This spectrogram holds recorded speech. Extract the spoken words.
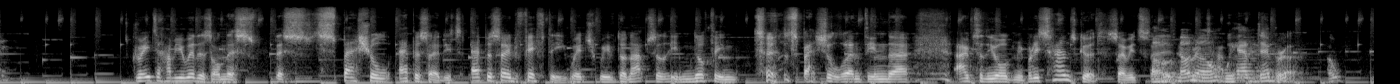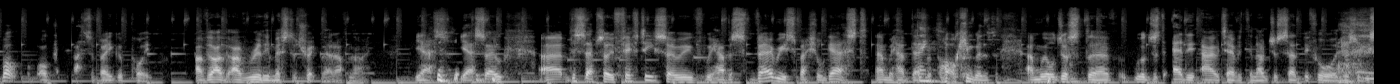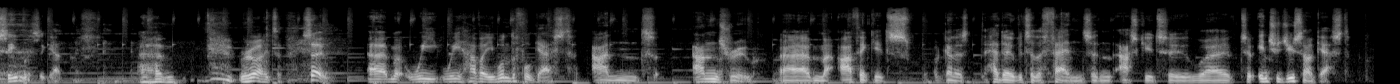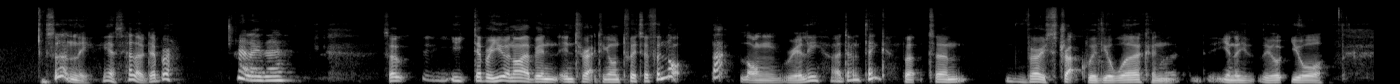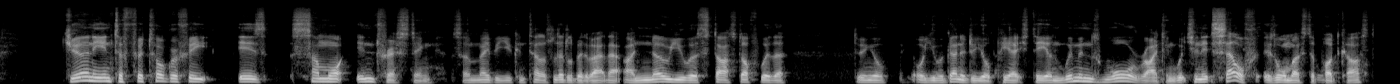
Great to have you with us on this this special episode. It's episode 50, which we've done absolutely nothing to special, anything uh, out of the ordinary, but it sounds good. So it's oh uh, no no have we have Deborah. Oh well, well, that's a very good point. I've, I've, I've really missed a trick there, haven't I? Yes, yes. So uh, this is episode fifty. So we've, we have a very special guest, and we have Deborah Thank. Parkin with us, and we'll just uh, we'll just edit out everything I've just said before, and this will be seamless again. Um, right. So um, we we have a wonderful guest, and Andrew. Um, I think it's. Going to head over to the fens and ask you to uh, to introduce our guest. Certainly. Yes. Hello, Deborah. Hello there. So, you, Deborah, you and I have been interacting on Twitter for not that long, really, I don't think, but um, very struck with your work and, you know, the, your journey into photography is somewhat interesting. So maybe you can tell us a little bit about that. I know you were started off with a doing your, or you were going to do your PhD in women's war writing, which in itself is almost a podcast.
